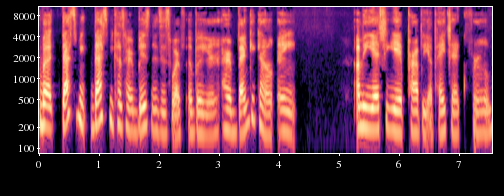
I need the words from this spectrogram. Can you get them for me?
But that's be- that's because her business is worth a billion. Her bank account ain't. I mean, yeah, she get probably a paycheck from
